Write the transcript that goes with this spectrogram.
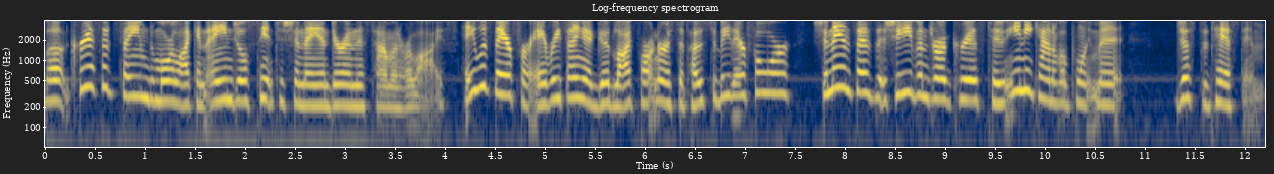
But Chris had seemed more like an angel sent to Shanann during this time in her life. He was there for everything a good life partner is supposed to be there for. Shanann says that she even drug Chris to any kind of appointment just to test him.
